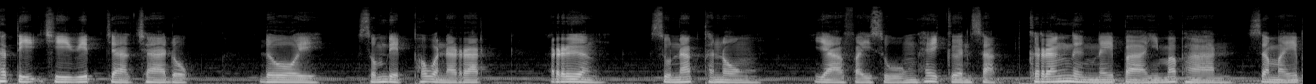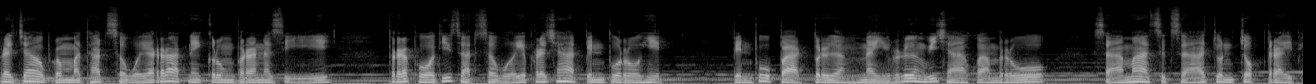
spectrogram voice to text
คติชีวิตจากชาดก โดยสมเด็จพระวรรณรัตน์เรื่องสุนัขทนง อย่าไฟสูงให้เกินศักดิ์ครั้งหนึ่งในป่าหิมพาน สมัยพระเจ้าพรหมทัตเสวยราชในกรุงปรณสี พระโพธิสัตว์เสวยพระชาติเป็นปุโรหิต เป็นผู้ปาดเปรืองในเรื่องวิชาความรู้ สามารถศึกษาจนจบไตรเพ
